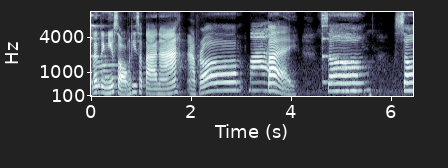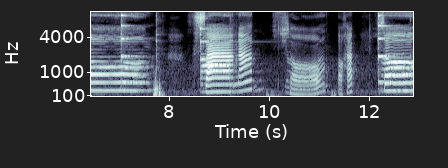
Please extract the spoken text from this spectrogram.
เริ่มจากนิ้วสองที่สตาร์นะ อะพร้อม ไปสองสองสามนับสองต่อครับสอง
